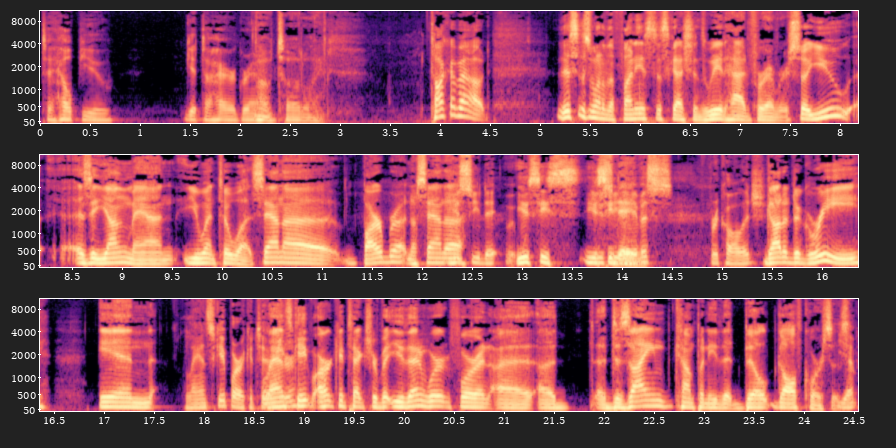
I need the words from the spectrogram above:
to help you get to higher ground. Oh, totally. Talk about this is one of the funniest discussions we had had forever. So you, as a young man, you went to what? Santa Barbara? No, Santa UC Da- UC UC, UC Davis. Davis for college, Got a degree in landscape architecture. landscape architecture, but you then worked for an, a, a, a design company that built golf courses. Yep.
